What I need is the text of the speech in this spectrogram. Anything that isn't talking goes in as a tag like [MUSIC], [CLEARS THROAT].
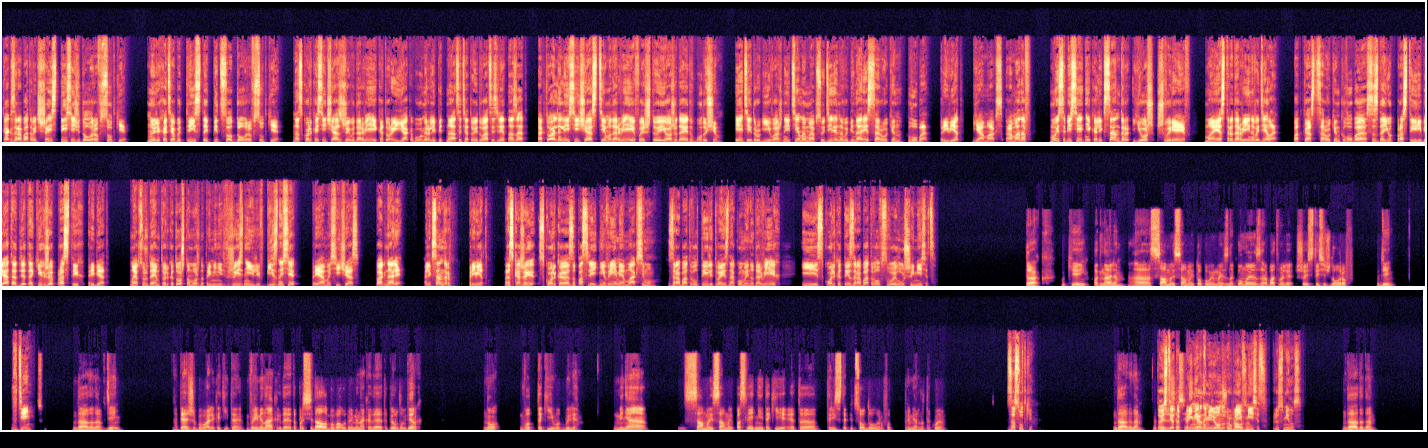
Как зарабатывать 6 тысяч долларов в сутки? Ну или хотя бы 300-500 долларов в сутки? Насколько сейчас живы Дорвеи, которые якобы умерли 15, а то и 20 лет назад? Актуальна ли сейчас тема Дорвеев и что ее ожидает в будущем? Эти и другие важные темы мы обсудили на вебинаре Сорокин клуба. Привет, я Макс Романов, мой собеседник Александр Ёж Швыряев, маэстро Дорвейного дела. Подкаст Сорокин клуба создают простые ребята для таких же простых ребят. Мы обсуждаем только то, что можно применить в жизни или в бизнесе прямо сейчас. Погнали! Александр, привет! Расскажи, сколько за последнее время максимум зарабатывал ты или твои знакомые на Дорвеях, и сколько ты зарабатывал в свой лучший месяц? Так, окей, погнали. А, самые-самые топовые мои знакомые зарабатывали 6 тысяч долларов в день. В день? Да-да-да, в день. Опять же, бывали какие-то времена, когда это проседало, бывало времена, когда это перло вверх. Но вот такие вот были. У меня самые-самые последние такие, это 300-500 долларов. Вот примерно такое. За сутки? Да-да-да. То есть это примерно миллион рублей паузу. в месяц, плюс-минус? Да-да-да.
